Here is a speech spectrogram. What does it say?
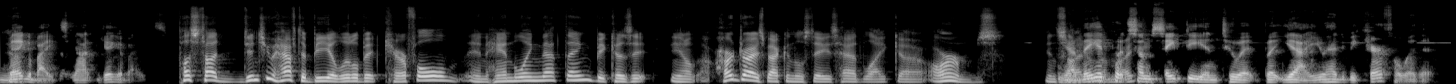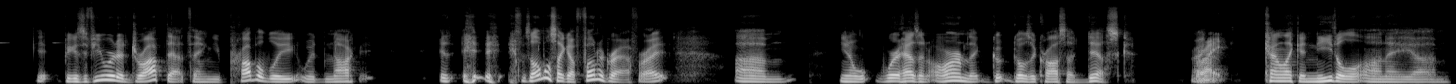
megabytes, not gigabytes. Plus, Todd, didn't you have to be a little bit careful in handling that thing because it, you know, hard drives back in those days had like uh, arms inside. Yeah, they had them, put right? some safety into it, but yeah, you had to be careful with it. it. because if you were to drop that thing, you probably would knock. It, it, it was almost like a phonograph, right? Um, you know, where it has an arm that go- goes across a disc, right, right? Kind of like a needle on a um,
